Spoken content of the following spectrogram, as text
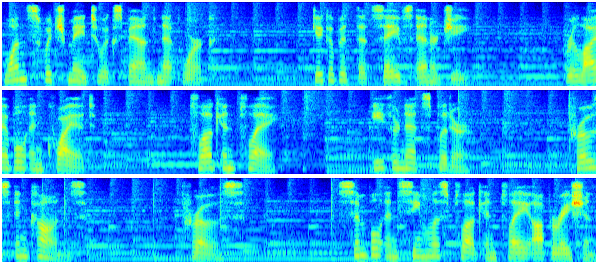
1 switch made to expand network. Gigabit that saves energy. Reliable and quiet. Plug and play. Ethernet splitter. Pros and cons. Pros. Simple and seamless plug and play operation.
